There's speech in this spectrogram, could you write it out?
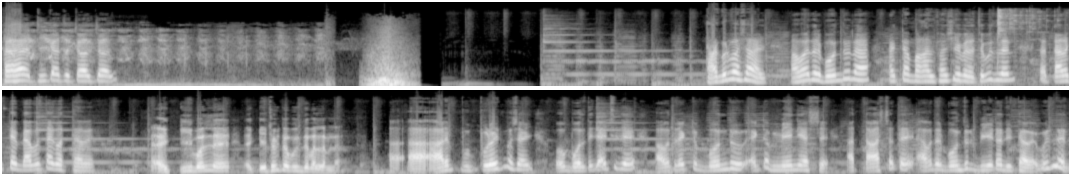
হ্যাঁ ঠিক আছে চল চল। ঠাকুর মশাই আমাদের বন্ধুরা একটা মাল ফাঁসিয়ে ফেলেছে বুঝলেন? তার একটা ব্যবস্থা করতে হবে। কি বললে? কিছুই তো বুঝতে পারলাম না। আরে পুরোহিত মশাই ও বলতে চাইছে যে আমাদের একটা বন্ধু একটা মেয়ে নিয়ে আসছে আর তার সাথে আমাদের বন্ধুর বিয়েটা দিতে হবে বুঝলেন?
